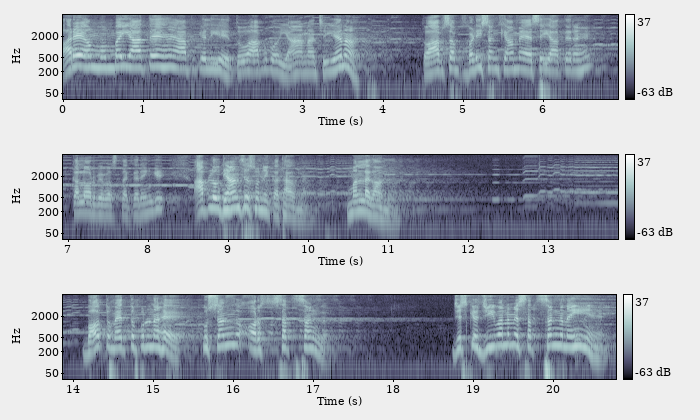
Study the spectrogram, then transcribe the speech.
अरे, हम मुंबई आते हैं आपके लिए तो आपको यहाँ आना चाहिए ना? तो आप सब बड़ी संख्या में ऐसे ही आते रहें, कल और व्यवस्था करेंगे। आप लोग ध्यान से सुने कथा में, मन लगा में। बहुत महत्वपूर्ण है, कुसंग और सत्संग। जिसके जीवन में सत्संग नहीं है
